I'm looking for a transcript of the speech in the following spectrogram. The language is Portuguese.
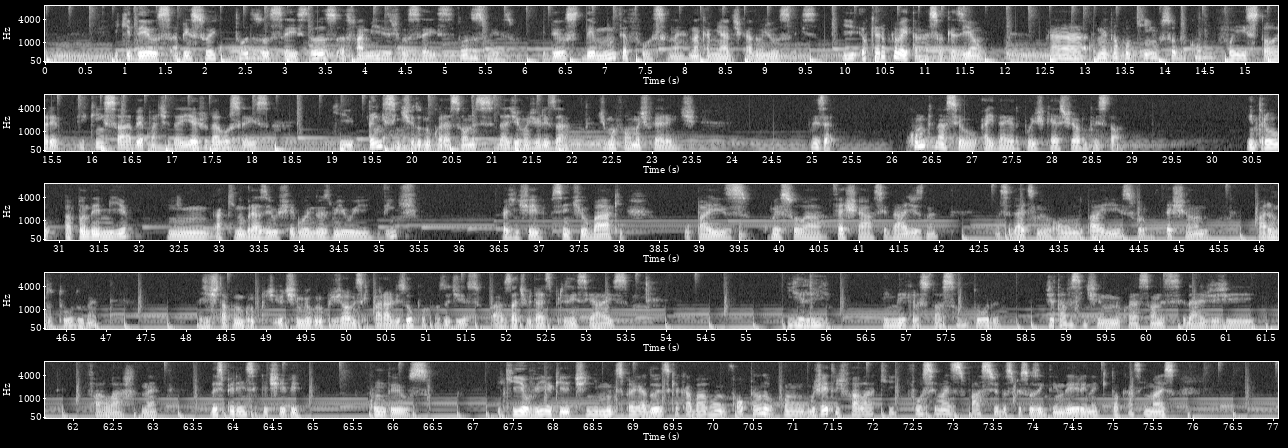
E que Deus abençoe todos vocês, todas as famílias de vocês, todos mesmo. Que Deus dê muita força né, na caminhada de cada um de vocês. E eu quero aproveitar essa ocasião para comentar um pouquinho sobre como foi a história e quem sabe a partir daí ajudar vocês que têm sentido no coração a necessidade de evangelizar de uma forma diferente. Pois é, como que nasceu a ideia do podcast Jovem Cristão? Entrou a pandemia em, aqui no Brasil, chegou em 2020. A gente sentiu o baque, o país começou a fechar cidades, né? nas cidades ao longo do país, foram fechando, parando tudo, né? A gente estava no grupo, de, eu tinha meu grupo de jovens que paralisou por causa disso, as atividades presenciais. E ali, em meio àquela situação toda, já estava sentindo no meu coração a necessidade de falar, né? Da experiência que eu tive com Deus, e que eu via que tinha muitos pregadores que acabavam faltando com o jeito de falar que fosse mais fácil das pessoas entenderem, né, que tocassem mais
